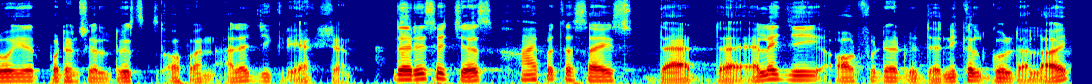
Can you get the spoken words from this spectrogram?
lower potential risks of an allergic reaction. The researchers hypothesized that the LIG outfitted with the nickel gold alloy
